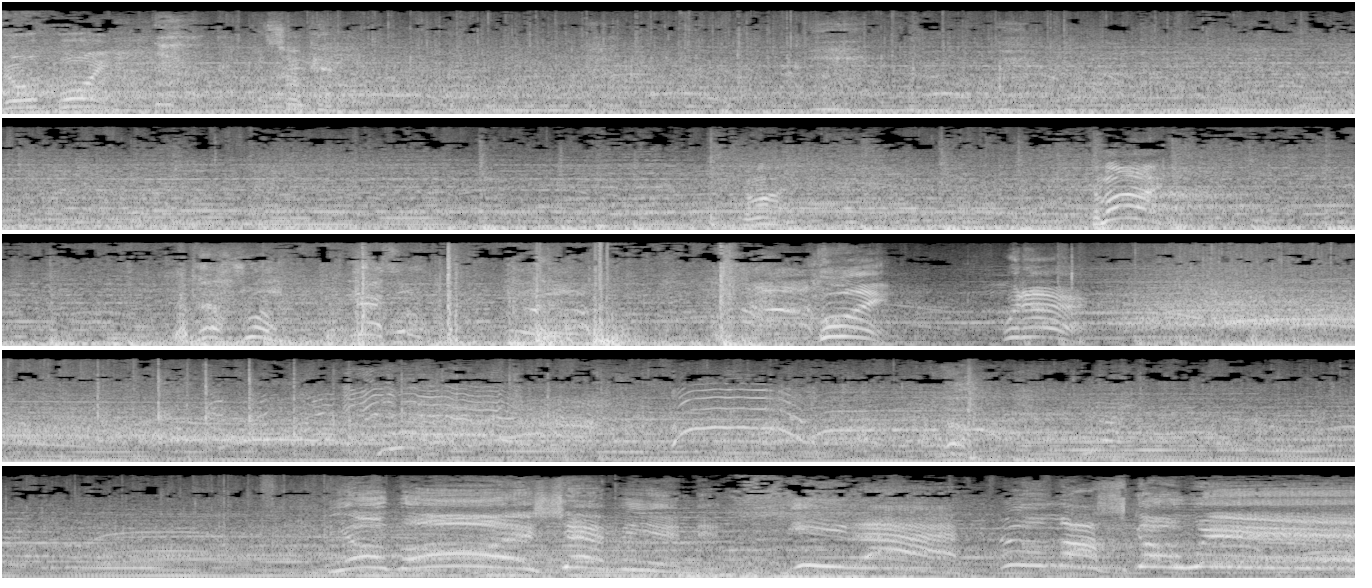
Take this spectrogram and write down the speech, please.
No point. It's okay. Come on. Come on! Point. Winner. Your boy champion, Eli Moskowitz wins!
